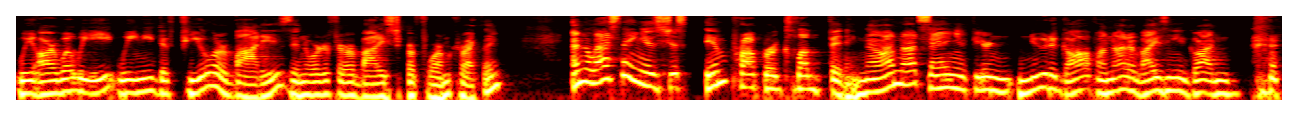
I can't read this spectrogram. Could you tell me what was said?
We are what we eat. We need to fuel our bodies in order for our bodies to perform correctly. And the last thing is just improper club fitting. Now, I'm not saying if you're new to golf, I'm not advising you go out and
